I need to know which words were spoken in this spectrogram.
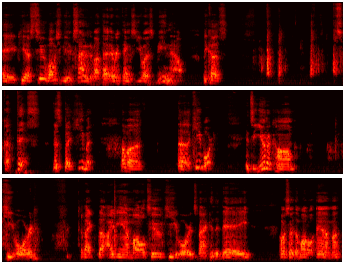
a PS2, why would you be excited about that? Everything's USB now. Because I also got this, this behemoth of a, a keyboard. It's a Unicomp keyboard, like the IBM Model 2 keyboards back in the day. Oh, sorry, the Model M.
